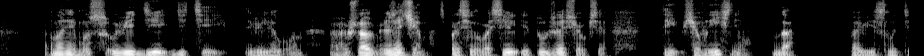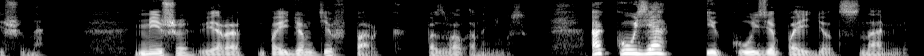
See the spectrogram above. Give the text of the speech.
— Анонимус, уведи детей, — велел он. — Что, зачем? — спросил Василь и тут же осекся. — Ты все выяснил? — Да. Повисла тишина. — Миша, Вера, пойдемте в парк, — позвал анонимус. — А Кузя? — И Кузя пойдет с нами.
